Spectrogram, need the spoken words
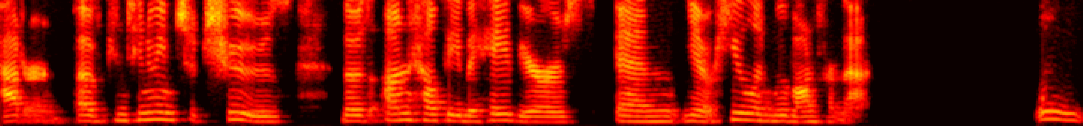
pattern of continuing to choose those unhealthy behaviors and you know heal and move on from that well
